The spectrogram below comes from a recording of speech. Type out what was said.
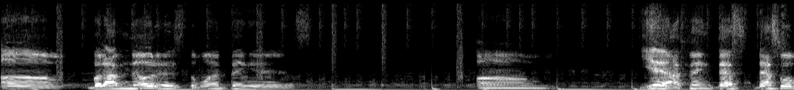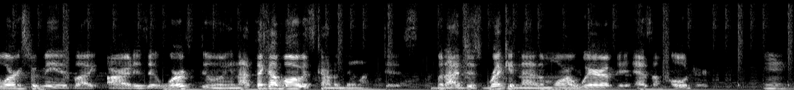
um, but I've noticed the one thing is, um, yeah, I think that's that's what works for me. Is like, all right, is it worth doing? And I think I've always kind of been like this, but I just recognize I'm more aware of it as I'm older. Mm.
